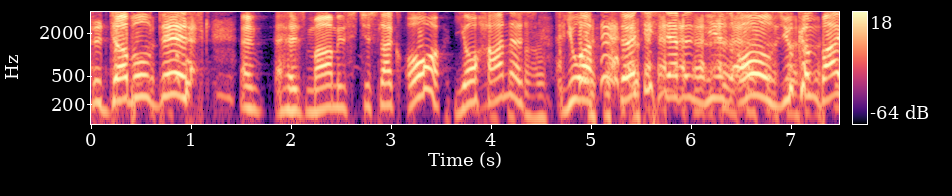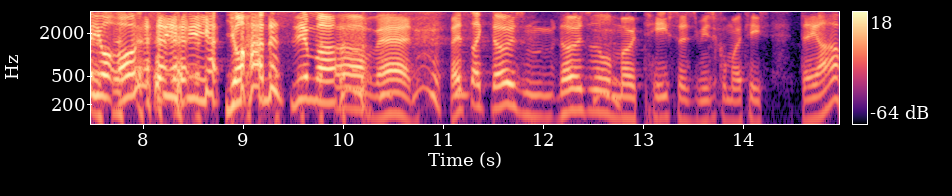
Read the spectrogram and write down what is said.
the double disc." And his mom is just like, "Oh, Johannes, you are 37 years old. You can buy your own CD, Johannes Zimmer." oh man, but it's like those those little motifs, those musical motifs. They are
